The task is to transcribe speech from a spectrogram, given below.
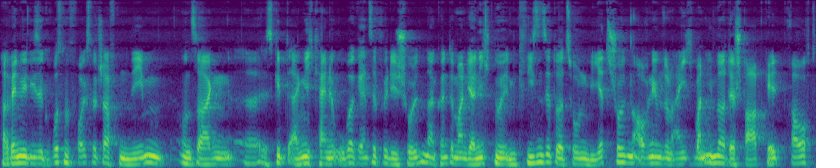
Aber wenn wir diese großen Volkswirtschaften nehmen und sagen, äh, es gibt eigentlich keine Obergrenze für die Schulden, dann könnte man ja nicht nur in Krisensituationen wie jetzt Schulden aufnehmen, sondern eigentlich, wann immer der Staat Geld braucht,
